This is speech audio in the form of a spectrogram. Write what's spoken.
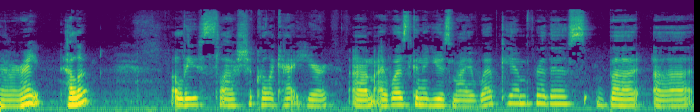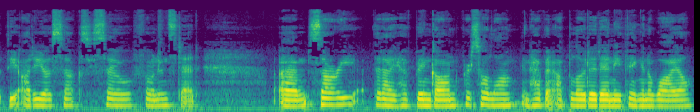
All right, hello, Elise slash Aquila Cat here. Um, I was going to use my webcam for this, but uh, the audio sucks, so phone instead. Um, sorry that I have been gone for so long and haven't uploaded anything in a while.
